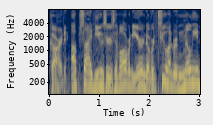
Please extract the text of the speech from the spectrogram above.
card. Upside users have already earned over $200 million.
